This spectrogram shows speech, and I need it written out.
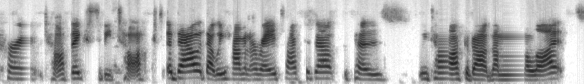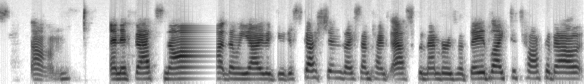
current topics to be talked about that we haven't already talked about because we talk about them a lot um, and if that's not, then we either do discussions. I sometimes ask the members what they'd like to talk about.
